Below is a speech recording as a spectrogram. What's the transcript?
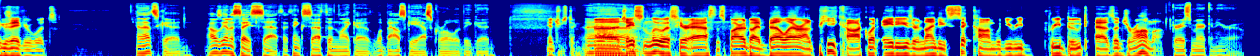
Xavier Woods. And that's good. I was gonna say Seth. I think Seth in like a Lebowski esque role would be good. Interesting. Uh, Uh, Jason Lewis here asked, inspired by Bel Air on Peacock, what 80s or 90s sitcom would you re- reboot as a drama? Greatest American Hero.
